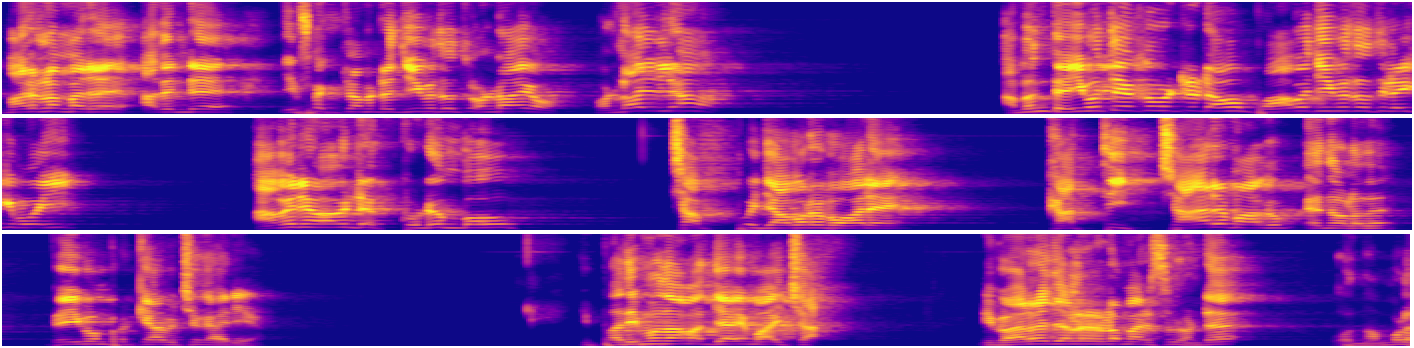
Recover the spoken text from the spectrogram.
മരണം വരെ അതിന്റെ ഇഫക്റ്റ് അവന്റെ ജീവിതത്തിൽ ഉണ്ടായോ? ഉണ്ടായില്ല. അവൻ ദൈവത്തെയൊക്കെ വിട്ടിട്ട് അവൻ പാപജീവിതത്തിലേക്ക് പോയി. അവനും അവന്റെ കുടുംബവും ചപ്പ് ജവർ പോലെ കത്തി ചാരമാകും എന്നുള്ളത് ദൈവം പ്രഖ്യാപിച്ച കാര്യമാണ് ഈ പതിമൂന്നാം അധ്യായം വായിച്ച ഇനി വേറെ ചിലരുടെ മനസ്സിലുണ്ട്. ഓ നമ്മൾ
